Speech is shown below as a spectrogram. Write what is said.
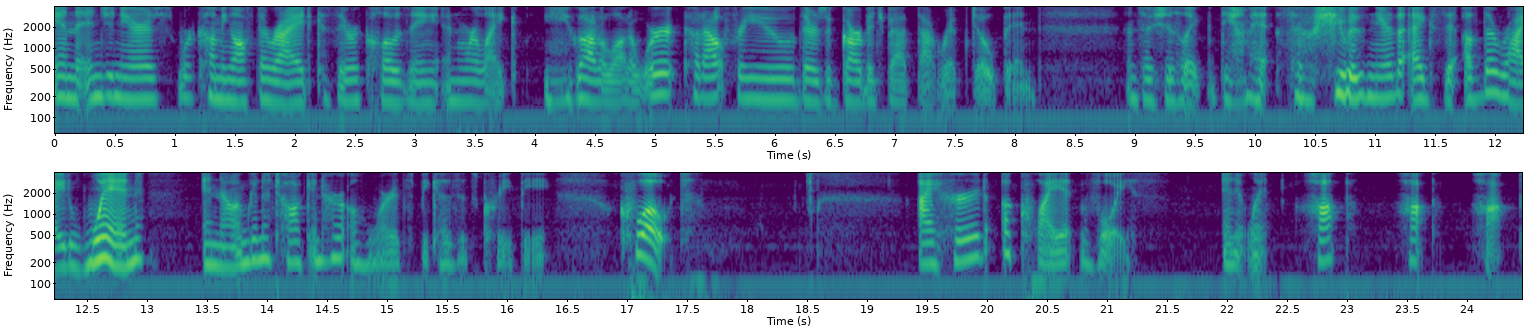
and the engineers were coming off the ride cuz they were closing and were like you got a lot of work cut out for you. There's a garbage bag that ripped open. And so she's like, damn it. So she was near the exit of the ride when, and now I'm going to talk in her own words because it's creepy. Quote I heard a quiet voice and it went hop, hop, hop.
